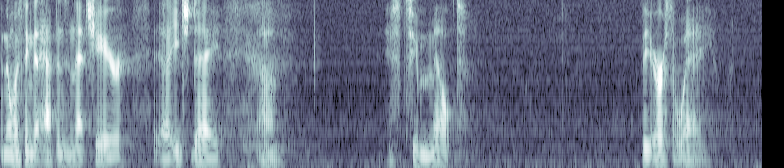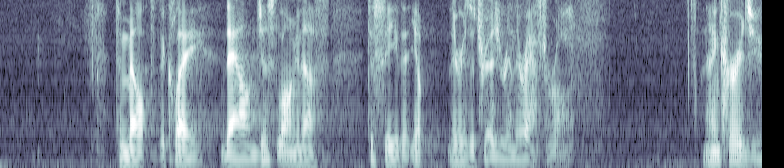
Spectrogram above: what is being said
And the only thing that happens in that chair uh, each day um, is to melt the earth away, to melt the clay down just long enough to see that, yep, there is a treasure in there after all. And I encourage you,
